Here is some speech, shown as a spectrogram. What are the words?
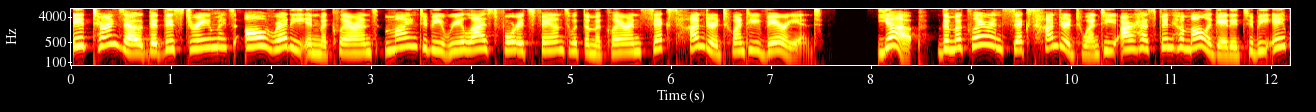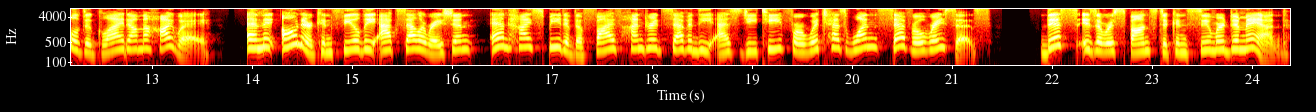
It turns out that this dream is already in McLaren's mind to be realized for its fans with the McLaren 620 variant. Yup, the McLaren 620R has been homologated to be able to glide on the highway and the owner can feel the acceleration and high speed of the 570 SGT4 which has won several races. This is a response to consumer demand.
